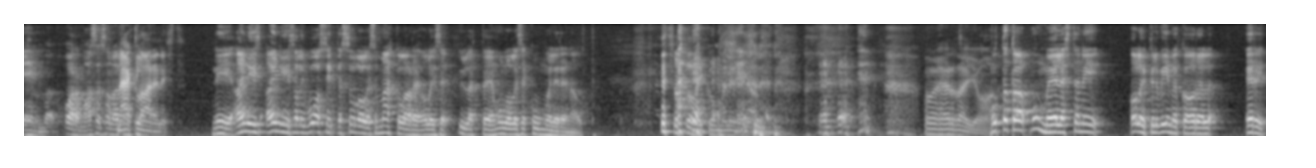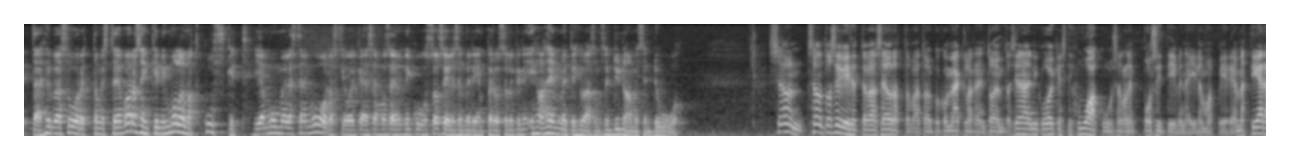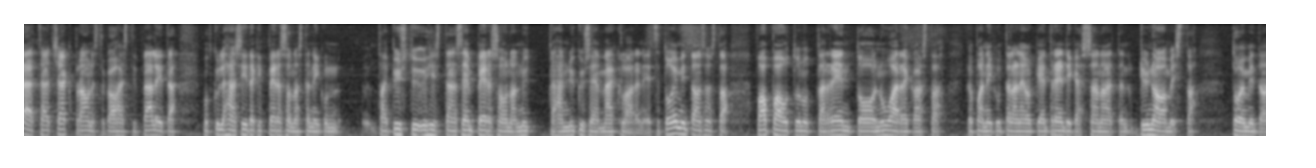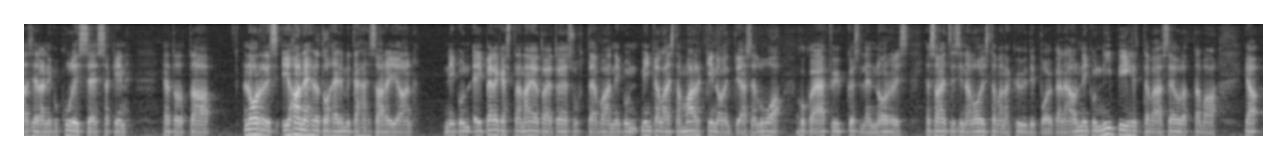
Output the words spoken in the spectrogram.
en mä, varmaan sä sanoit... McLarenista. Niin, ai niin, ai niin, se oli vuosi sitten, sulla oli se McLaren, oli se yllättäjä, mulla oli se kummeli Renault. sulla oli kummeli Renault. Oi herra joo. Mutta tota, mun mielestäni oli kyllä viime kaudella erittäin hyvä suorittamista ja varsinkin niin molemmat kuskit ja mun mielestä ne muodosti oikein semmoisen niin sosiaalisen median perusteella niin ihan hemmetin hyvän semmoisen dynaamisen duo. Se on, se on tosi viihdyttävää seurattavaa tuo koko McLarenin toiminta. Siellä niin kuin oikeasti huokuu sellainen positiivinen ilmapiiri. Ja mä tiedän, että sä Jack Brownista kauheasti välitä, mutta kyllähän siitäkin persoonasta, niin kuin, tai pystyy yhdistämään sen persoonan nyt tähän nykyiseen McLareniin. Että se toiminta on sellaista vapautunutta, rentoa, nuorekasta, jopa niin kuin tällainen oikein trendikäs sana, että dynaamista toimintaa siellä niin kuin kulisseissakin. Ja tota, Norris ihan ehdoton helmi tähän sarjaan niin kuin, ei pelkästään ajotaitojen suhteen, vaan niin kuin, minkälaista markkinointia se luo koko F1 Norris ja Sainz siinä loistavana kyytipoikana. On niin, kuin, niin viihdyttävää seurattavaa ja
